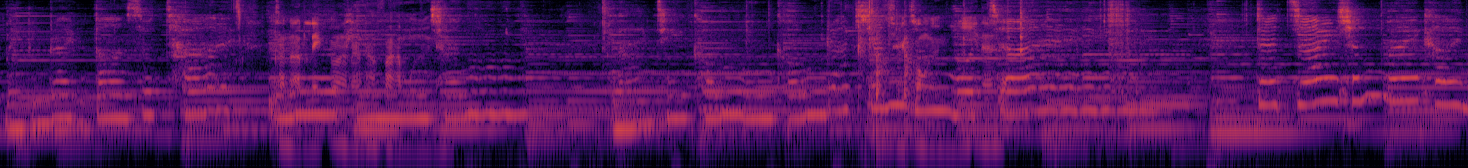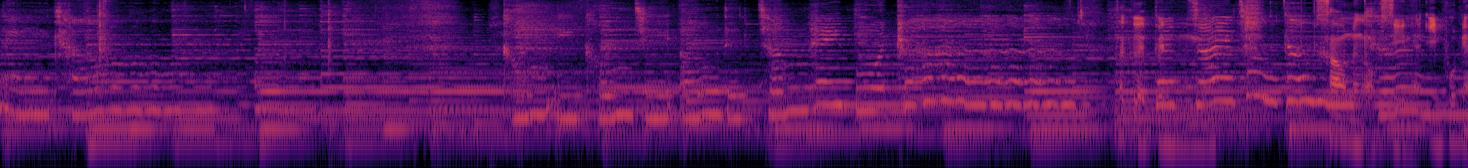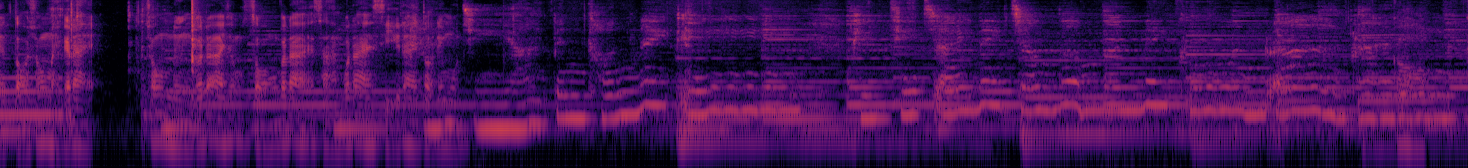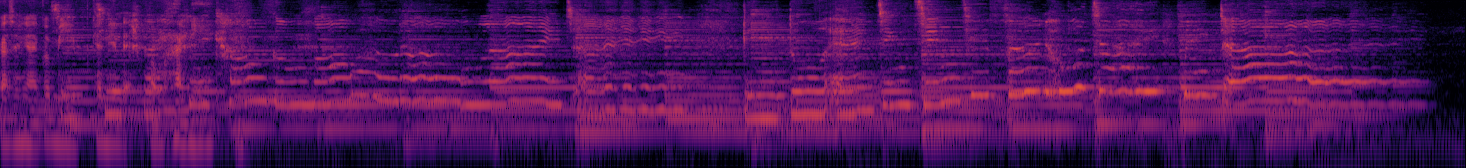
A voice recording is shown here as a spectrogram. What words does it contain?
ไม่เป็นไรตอนสุดท้ายขนาดเล็กกว่านะถ้าฝ่ามือเนี่ยฉันแปลงที่คนคนรักฉันใช้กล่องอย่างนี้นะ เกิดเป็นใจเท่ากันเข้าหนึ่งออกสี่เนี่ยอินพุตเนี่ยต่อช่องไหนก็ได้ ช่องหนึ่งก็ได้ช่องสองก็ได้สามก็ได้สี่ก็ได้ต่อได้หมดที่อยากเป็นคนไม่ดีผิดที่ใจไม่จำว่ามันไม่ควรรักใครก็การใช้งานก็มีแค่นี้แหละประมาณนี้เขา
